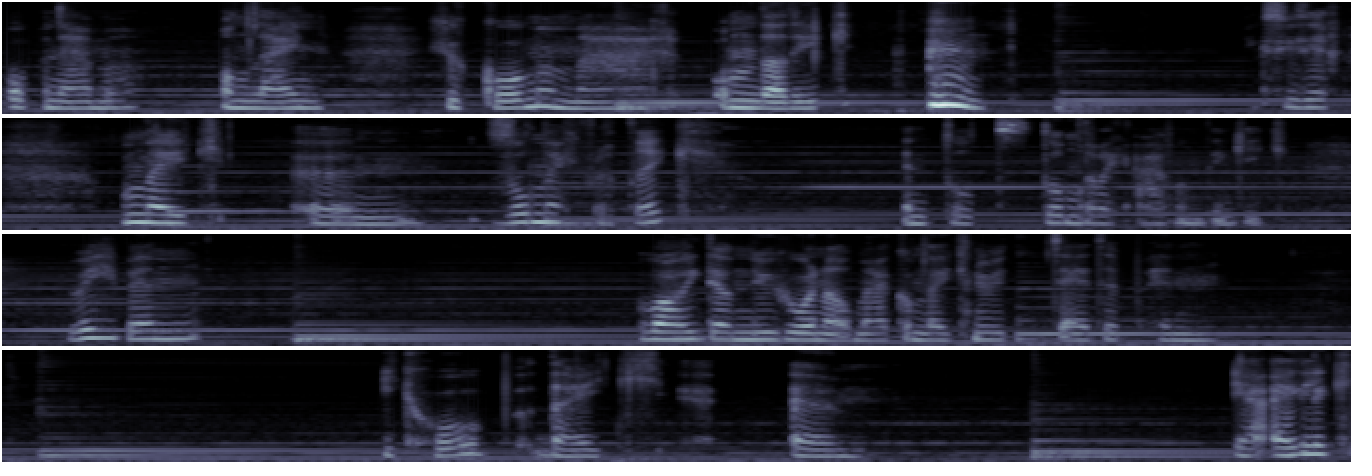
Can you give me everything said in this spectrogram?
opname online gekomen. Maar omdat ik. Omdat ik een zondag vertrek en tot donderdagavond, denk ik, weg ben, wou ik dat nu gewoon al maken, omdat ik nu tijd heb en ik hoop dat ik uh, ja, eigenlijk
